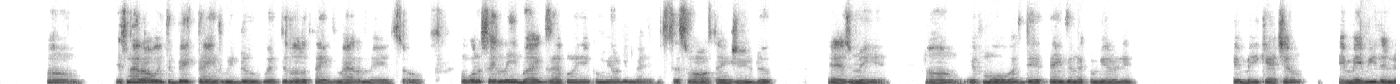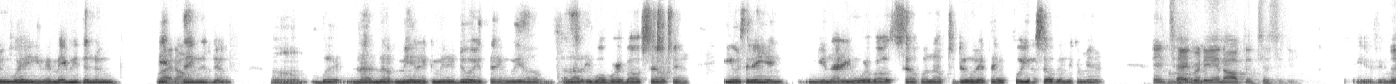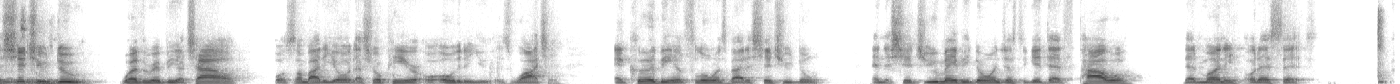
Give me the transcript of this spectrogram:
um, it's not always the big things we do, but the little things matter, man. So I'm gonna say lead by example in your community, man. It's the small things you do as men. Um, if more of us did things in the community, it may catch on. It may be the new wave. It may be the new Right thing to do. Um, but not enough men in the community do anything. We um a lot of people are worried about self and even today and you're not even worried about self enough to do anything for yourself in the community. Integrity and authenticity. You feel me? The shit you do, whether it be a child or somebody your that's your peer or older than you, is watching and could be influenced by the shit you doing. And the shit you may be doing just to get that power, that money, or that sex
